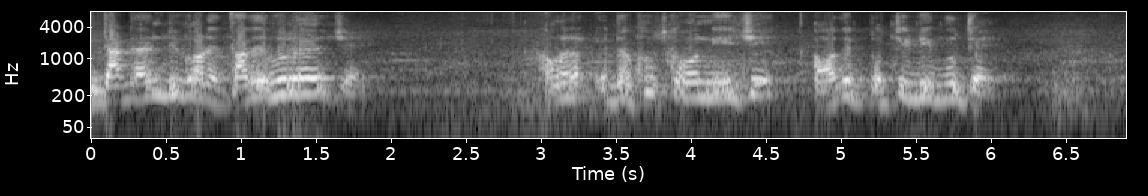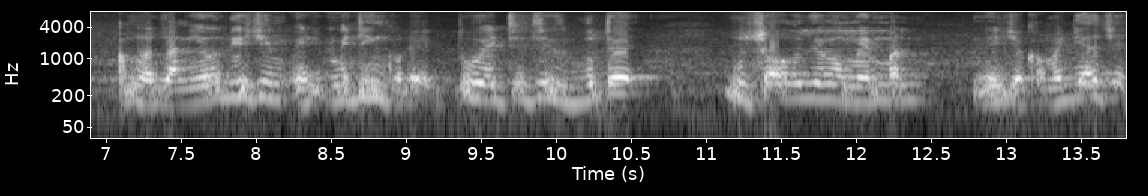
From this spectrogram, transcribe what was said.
ডাটা এন্ট্রি করে, তাদের ভুল হয়েছে। আমরা এটা খোঁজখবর নিয়েছি, আমাদের প্রতিটি বুথে আমরা জানিয়েও দিয়েছি মিটিং করে টু এইটটি সিক্স বুথে বুথ সভাপতি এবং মেম্বার নিয়ে যে কমিটি আছে,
